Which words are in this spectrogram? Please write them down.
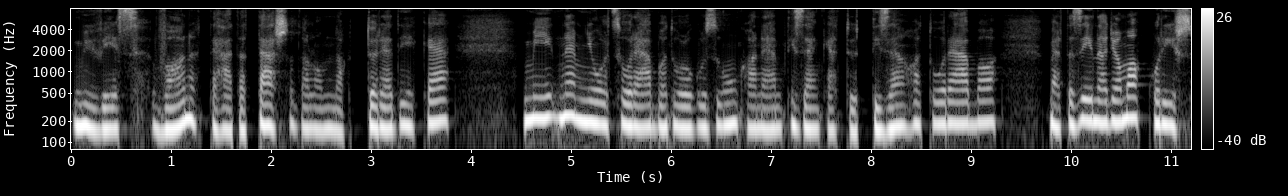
művész van, tehát a társadalomnak töredéke. Mi nem 8 órába dolgozunk, hanem 12-16 órába, mert az én agyam akkor is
